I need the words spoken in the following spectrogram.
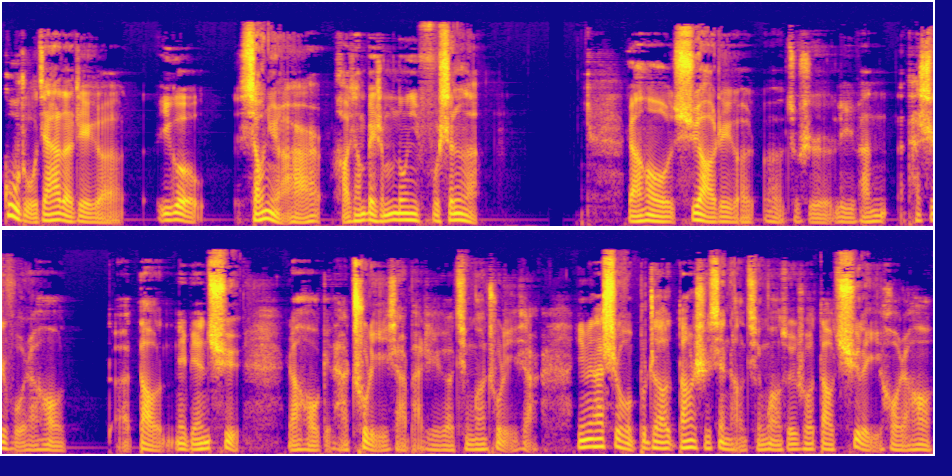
雇主家的这个一个。小女儿好像被什么东西附身了，然后需要这个呃，就是李凡他师傅，然后呃到那边去，然后给他处理一下，把这个情况处理一下。因为他师傅不知道当时现场情况，所以说到去了以后，然后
